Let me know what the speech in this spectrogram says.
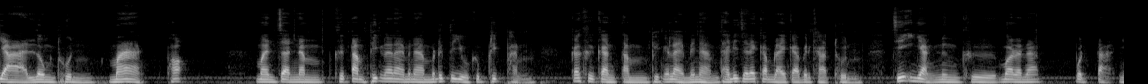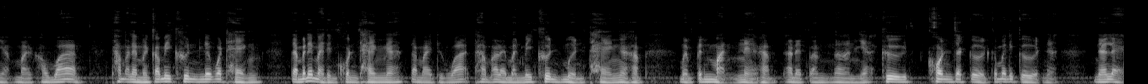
อย่าลงทุนมาก เพราะมันจะนำคือตำพริกละลายแม่น้ำมฤตยูคือพริกผัน ก็คือการตำพริกละลายแม่น้ำแทนที่จะได้กำไรกลายเป็นขาดทุนที่อีกอย่างหนึ่งคือมรณะ ปุตตะเนี่ยหมายความว่าทำอะไรมันก็ไม่ขึ้นเรียกว่าแทง แต่ไม่ได้หมายถึงคนแทงนะ แต่หมายถึงว่าทำอะไรมันไม่ขึ้นเหมือนแทงอะครับ เหมือนเป็นหมันเนี่ยครับอะไรประมาณนี้คือคนจะเกิดก็ไม่ได้เกิดเนี่ยนั่นแหละ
